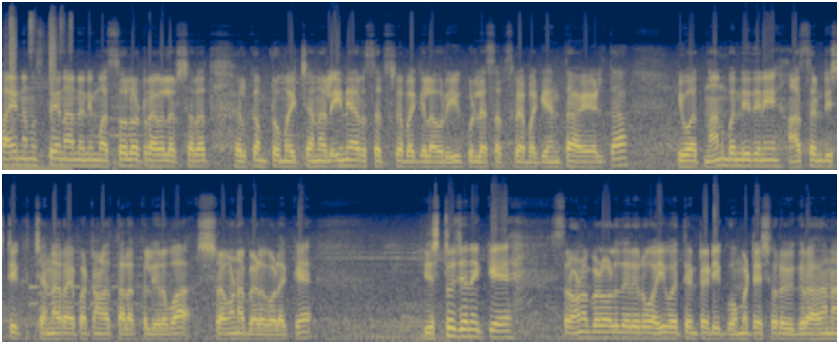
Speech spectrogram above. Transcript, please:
ಹಾಯ್ ನಮಸ್ತೆ. ನಾನು ನಿಮ್ಮ solo traveller Sharath. Welcome to my channel ಇನ್ಯಾರು ಸಬ್ಸ್ಕ್ರೈಬ್ ಆಗಿಲ್ಲ ಅವರು ಈ ಕೂಡಲೇ ಸಬ್ಸ್ಕ್ರೈಬ್ ಆಗಿ ಅಂತ ಹೇಳ್ತಾ ಇವತ್ತು ನಾನು ಬಂದಿದ್ದೀನಿ ಹಾಸನ್ ಡಿಸ್ಟಿಕ್ ಚನ್ನರಾಯಪಟ್ಟಣ ತಾಲೂಕಲ್ಲಿರುವ ಶ್ರವಣ ಬೆಳಗೊಳಕ್ಕೆ. ಎಷ್ಟೋ ಜನಕ್ಕೆ ಶ್ರವಣ ಬೆಳಗೊಳದಲ್ಲಿರುವ ಐವತ್ತೆಂಟು ಅಡಿ ಗೋಮಟೇಶ್ವರ ವಿಗ್ರಹನ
